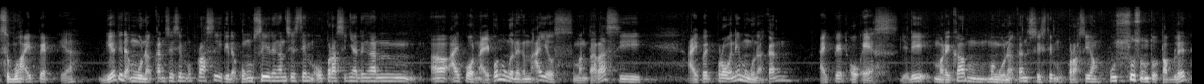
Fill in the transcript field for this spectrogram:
sebuah iPad ya. Dia tidak menggunakan sistem operasi, tidak fungsi dengan sistem operasinya dengan uh, iPhone. iPhone menggunakan iOS, sementara si iPad Pro ini menggunakan iPad OS. Jadi mereka menggunakan sistem operasi yang khusus untuk tablet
